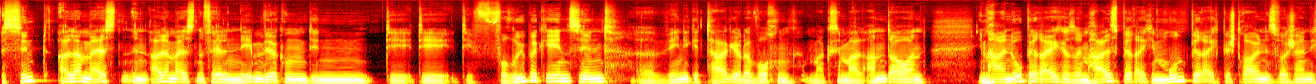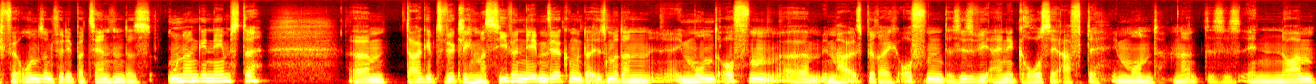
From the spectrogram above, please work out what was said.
es sind allermeisten, in allermeisten Fällen Nebenwirkungen, die, die, die, die vorübergehend sind, äh, wenige Tage oder Wochen maximal andauern. Im HNO-Bereich, also im Halsbereich, im Mundbereich bestrahlen, ist wahrscheinlich für uns und für die Patienten das Unangenehmste. Ähm, da gibt es wirklich massive Nebenwirkungen. Da ist man dann im Mund offen, ähm, im Halsbereich offen. Das ist wie eine große Afte im Mund. Ne? Das ist enorm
